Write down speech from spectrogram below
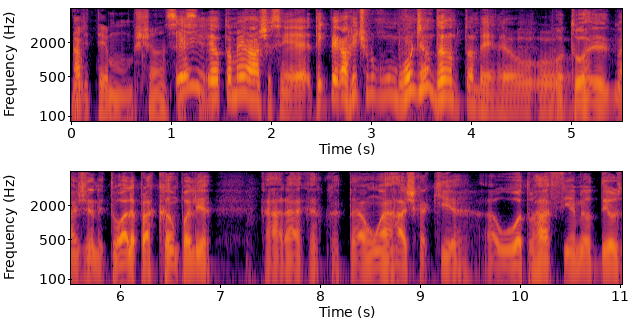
Ah, Ele ter um chance. E assim. eu também acho, assim, é, tem que pegar o ritmo com um bonde andando também, né? O, o- Pô, tu, imagina, tu olha pra campo ali, caraca, tá um arrasca aqui, o outro, Rafinha, meu Deus.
